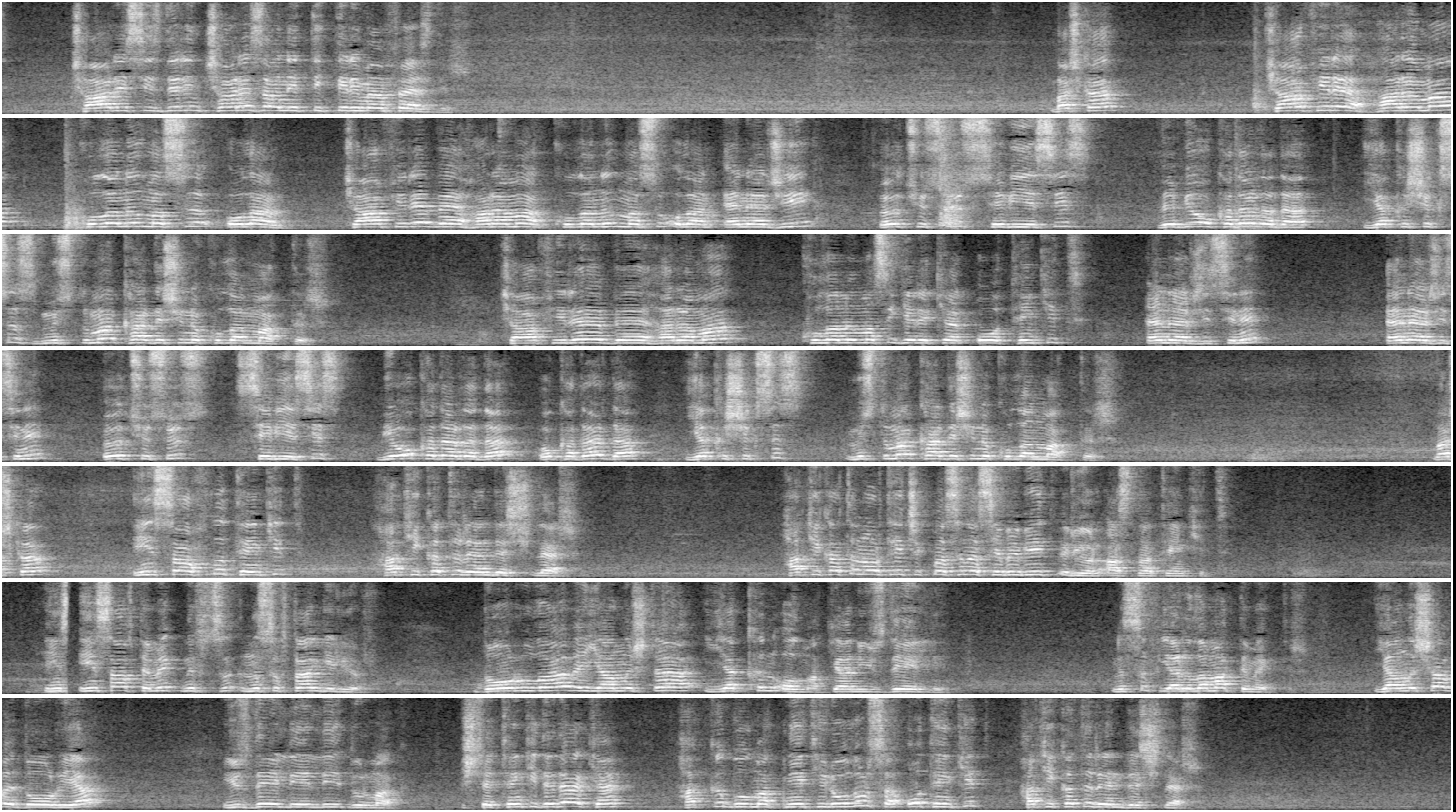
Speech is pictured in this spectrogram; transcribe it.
çaresizlerin çare zannettikleri menfezdir. Başka? Kafire, harama kullanılması olan, kafire ve harama kullanılması olan enerji ölçüsüz, seviyesiz ve bir o kadar da da yakışıksız Müslüman kardeşini kullanmaktır. Kafire ve harama kullanılması gereken o tenkit enerjisini enerjisini ölçüsüz, seviyesiz bir o kadar da da o kadar da yakışıksız Müslüman kardeşini kullanmaktır. Başka? insaflı tenkit hakikati rendeşler. Hakikatin ortaya çıkmasına sebebiyet veriyor aslında tenkit. İnsaf demek nısıftan geliyor. Doğruluğa ve yanlışta yakın olmak yani yüzde elli. Nısıf yarılamak demektir. Yanlışa ve doğruya yüzde elli elli durmak. İşte tenkit ederken hakkı bulmak niyetiyle olursa o tenkit hakikati rendeşler.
